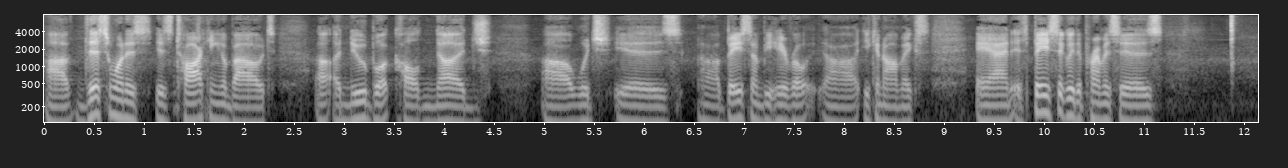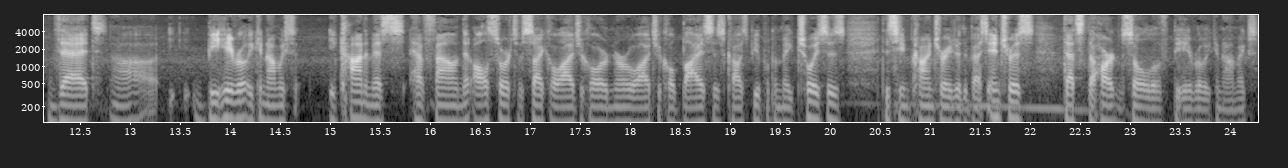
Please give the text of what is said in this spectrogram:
Uh, this one is is talking about uh, a new book called Nudge, uh, which is uh, based on behavioral uh, economics, and it's basically the premise is that uh, behavioral economics economists have found that all sorts of psychological or neurological biases cause people to make choices that seem contrary to their best interests. That's the heart and soul of behavioral economics.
